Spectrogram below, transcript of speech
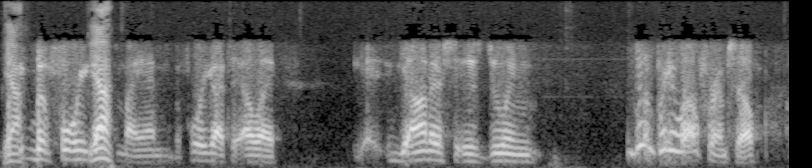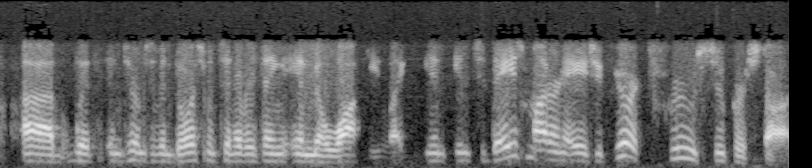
Yeah. Before he got yeah. to Miami, before he got to LA, Giannis is doing doing pretty well for himself uh, with in terms of endorsements and everything in Milwaukee. Like in, in today's modern age, if you're a true superstar,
